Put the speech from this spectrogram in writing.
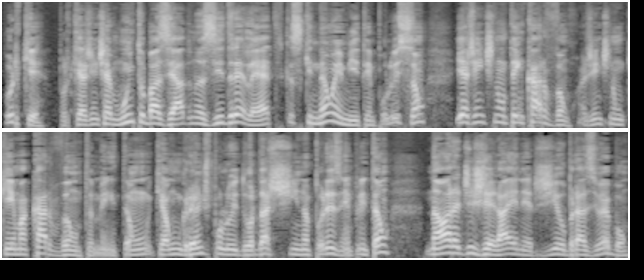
Por quê? Porque a gente é muito baseado nas hidrelétricas que não emitem poluição e a gente não tem carvão. A gente não queima carvão também, então que é um grande poluidor da China, por exemplo. Então, na hora de gerar energia, o Brasil é bom.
